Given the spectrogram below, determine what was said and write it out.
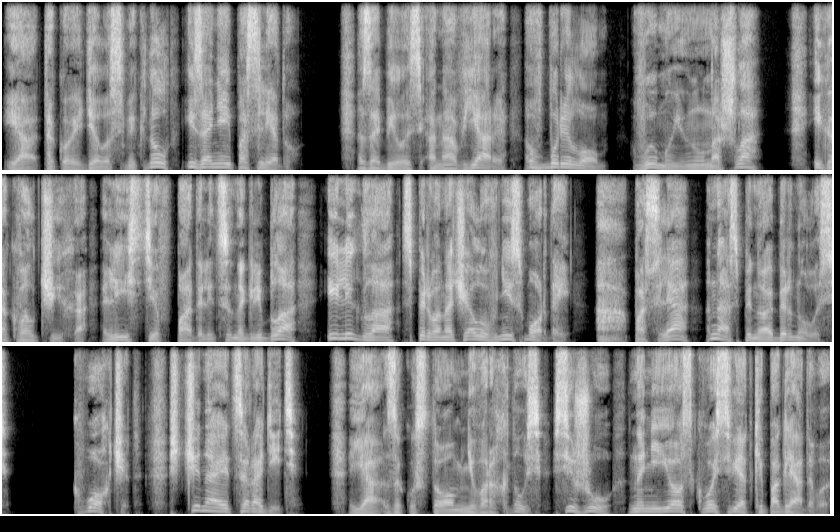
Я такое дело смекнул и за ней по следу. Забилась она в яры, в бурелом, вымоину нашла, и как волчиха листьев падалицы нагребла и легла с первоначалу вниз мордой, а после на спину обернулась. Квохчет, счинается родить. Я за кустом не ворохнусь, сижу, на нее сквозь ветки поглядываю.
